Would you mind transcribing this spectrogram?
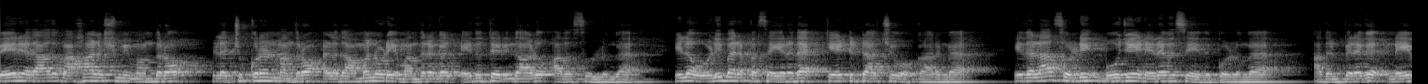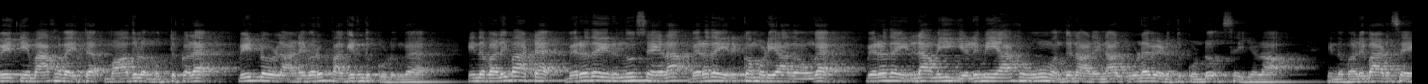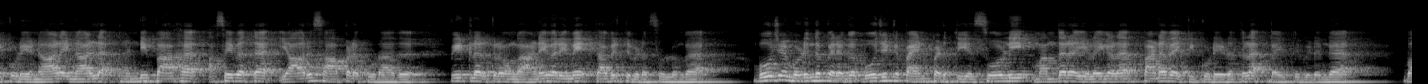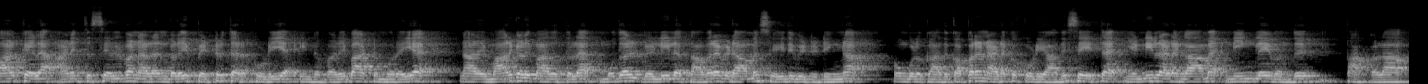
வேறு ஏதாவது மகாலட்சுமி மந்திரம் இல்லை சுக்கரன் மந்திரம் அல்லது அம்மனுடைய மந்திரங்கள் எது தெரிந்தாலும் அதை சொல்லுங்க. இல்லை ஒளிபரப்பை செய்கிறத கேட்டுட்டாச்சு உட்காருங்க இதெல்லாம் சொல்லி பூஜையை நிறைவு செய்து கொள்ளுங்க. அதன் பிறகு நைவேத்தியமாக வைத்த மாதுள முத்துக்களை வீட்டில் உள்ள அனைவரும் பகிர்ந்து கொடுங்க. இந்த வழிபாட்டை விரதம் இருந்தும் செய்யலாம் விரதம் இருக்க முடியாதவங்க விரதம் இல்லாமையும் எளிமையாகவும் வந்து நாளை நாள் உணவு எடுத்துக்கொண்டு செய்யலாம். இந்த வழிபாடு செய்யக்கூடிய நாளை நாளில் கண்டிப்பாக அசைவத்தை யாரும் சாப்பிடக்கூடாது. வீட்டில் இருக்கிறவங்க அனைவரையுமே தவிர்த்து விட சொல்லுங்கள் பூஜை முடிந்த பிறகு பூஜைக்கு பயன்படுத்திய சோழி மந்திர இலைகளை பண வைக்கக்கூடிய இடத்துல வைத்து விடுங்க. வாழ்க்கையில் அனைத்து செல்வ நலன்களையும் பெற்றுத்தரக்கூடிய இந்த வழிபாட்டு முறையை நாளை மார்கழி மாதத்தில் முதல் வெள்ளியில் தவற விடாமல் செய்து விட்டுட்டிங்கன்னா உங்களுக்கு அதுக்கப்புறம் நடக்கக்கூடிய அதிசயத்தை எண்ணில் அடங்காமல் நீங்களே வந்து பார்க்கலாம்.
